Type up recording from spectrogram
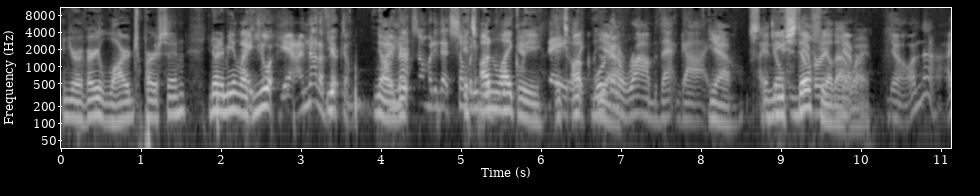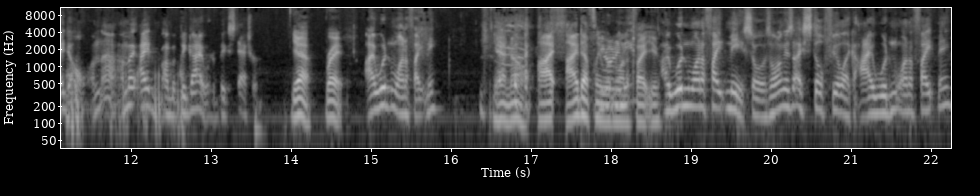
and you're a very large person you know what I mean I like you yeah, I'm not a victim. no, I'm not somebody that somebody. it's would look at unlikely. say, It's un- like we're yeah. gonna rob that guy. yeah I and you still never- feel that never. way No, I'm not. I don't. I'm not. I'm a, I, I'm a big guy with a big stature. yeah right I wouldn't want to fight me. yeah no I I definitely You know wouldn't I want to fight you I wouldn't want to fight me. So as long as I still feel like I wouldn't want to fight me,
